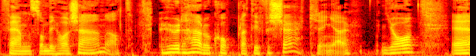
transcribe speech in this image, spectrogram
fem som vi har tjänat. Hur är det här då kopplat till försäkringar? Ja, eh,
